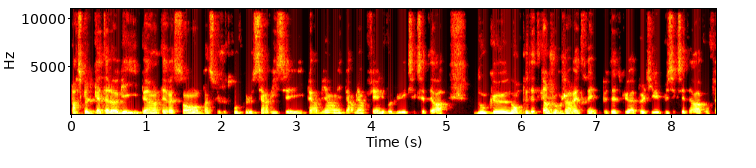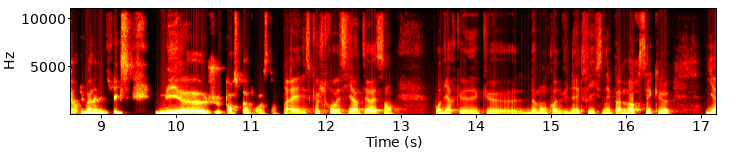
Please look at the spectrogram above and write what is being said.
parce que le catalogue est hyper intéressant, parce que je trouve que le service est hyper bien hyper bien fait au niveau de l'UX, etc. Donc euh, non, peut-être qu'un jour j'arrêterai, peut-être que Apple TV+, etc. vont faire du mal à Netflix, mais euh, je pense pas pour l'instant. Ouais, ce que je trouve aussi intéressant pour dire que, de mon point de vue Netflix n'est pas mort, c'est que il y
